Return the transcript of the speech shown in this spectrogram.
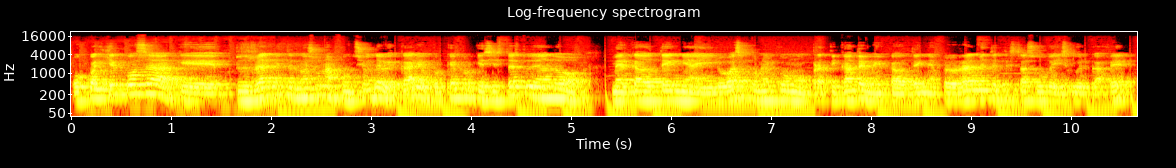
o cualquier cosa que pues, realmente no es una función de becario. ¿Por qué? Porque si está estudiando mercadotecnia y lo vas a poner como practicante de mercadotecnia, pero realmente te está sube y sube el café,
